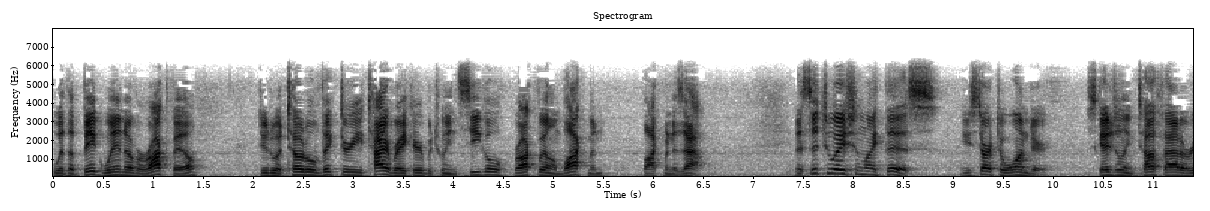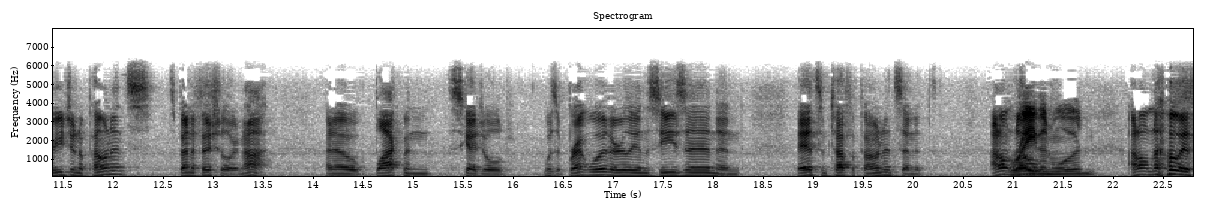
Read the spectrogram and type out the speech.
with a big win over Rockvale. Due to a total victory tiebreaker between Siegel, Rockvale, and Blackman, Blackman is out. In a situation like this, you start to wonder, scheduling tough out of region opponents, it's beneficial or not. I know Blackman scheduled was it Brentwood early in the season, and they had some tough opponents, and it's, I don't Ravenwood. know. Ravenwood. I don't know if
